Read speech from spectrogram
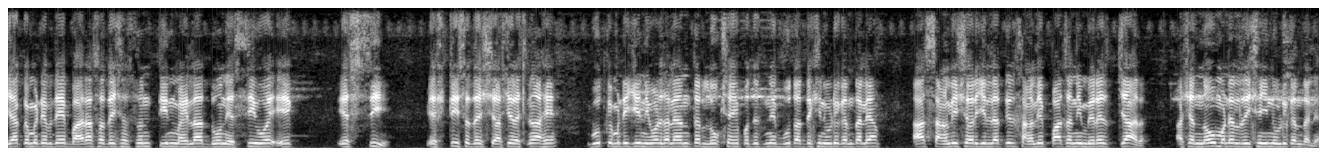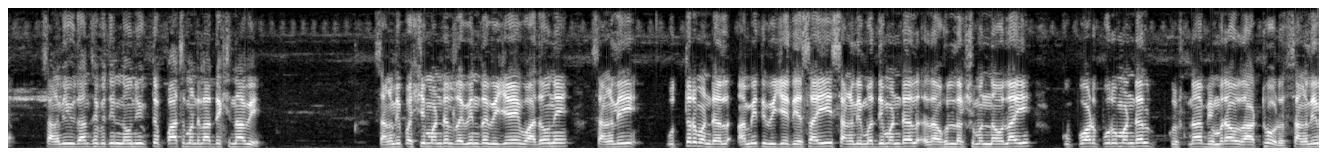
या कमिटीमध्ये बारा सदस्य असून तीन महिला दोन एस सी व एक एस सी एस टी सदस्य अशी रचना आहे. बूथ कमिटीची निवड झाल्यानंतर लोकशाही पद्धतीने बूथ अध्यक्ष निवडी करण्यात आल्या. आज सांगली शहर जिल्ह्यातील सांगली पाच आणि मिरज चार अशा नऊ मंडलाध्यक्षांची निवडी करण्यात आल्या. सांगली विधानसभेतील नवनियुक्त पाच मंडलाध्यक्ष नावे. सांगली पश्चिम मंडल रवींद्र विजय वादवणे सांगली उत्तर मंडल अमित विजय देसाई सांगली मध्य मंडल राहुल लक्ष्मण नवलाई कुपवाड पूर्व मंडल कृष्णा भीमराव राठोड सांगली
